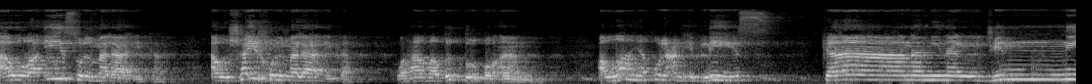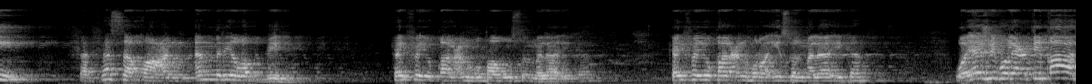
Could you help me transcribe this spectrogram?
أو رئيس الملائكة أو شيخ الملائكة وهذا ضد القرآن. الله يقول عن إبليس كان من الجن ففسق عن أمر ربه. كيف يقال عنه طاووس الملائكة؟ كيف يقال عنه رئيس الملائكة؟ ويجب الاعتقاد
